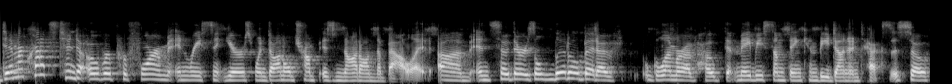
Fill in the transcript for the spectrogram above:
Democrats tend to overperform in recent years when Donald Trump is not on the ballot. Um, and so there's a little bit of glimmer of hope that maybe something can be done in Texas. So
